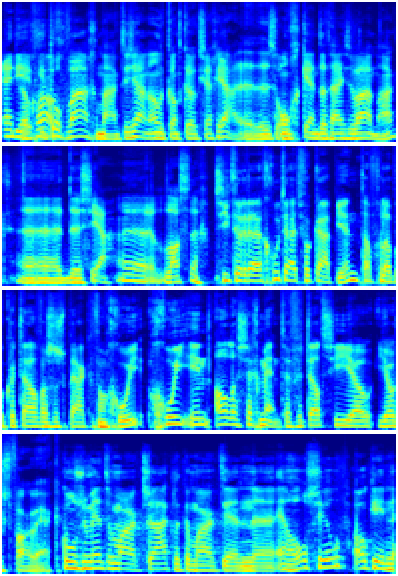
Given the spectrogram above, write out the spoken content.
en die heeft hij toch waargemaakt. Dus ja, aan de andere kant kun je ook zeggen... ja, het is ongekend dat hij ze waarmaakt. Uh, dus ja, uh, lastig. Het ziet er uh, goed uit voor KPN. Het afgelopen kwartaal was er sprake van groei. Groei in alle segmenten, vertelt CEO Joost Varwerk. Consumentenmarkt, zakelijke markt en, en wholesale. Ook in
